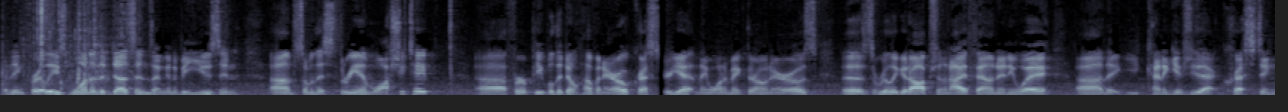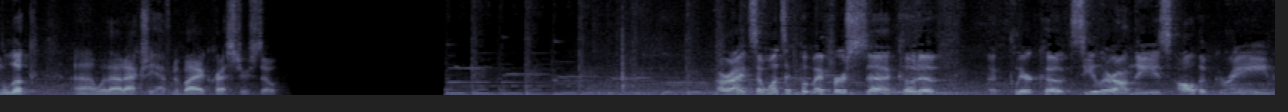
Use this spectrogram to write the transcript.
I think for at least one of the dozens, I'm going to be using um, some of this 3M washi tape. Uh, for people that don't have an arrow crester yet and they want to make their own arrows, it's a really good option that I found anyway. Uh, that kind of gives you that cresting look uh, without actually having to buy a crester. So. All right, so once I put my first uh, coat of a clear coat sealer on these, all the grain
